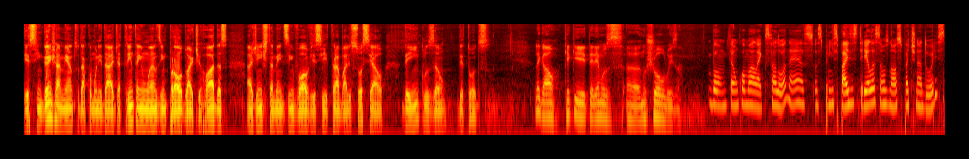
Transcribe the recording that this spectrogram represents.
esse engajamento da comunidade há 31 anos em prol do Arte Rodas, a gente também desenvolve esse trabalho social de inclusão de todos. Legal. O que, que teremos uh, no show, Luísa? Bom, então, como o Alex falou, né, as, as principais estrelas são os nossos patinadores.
